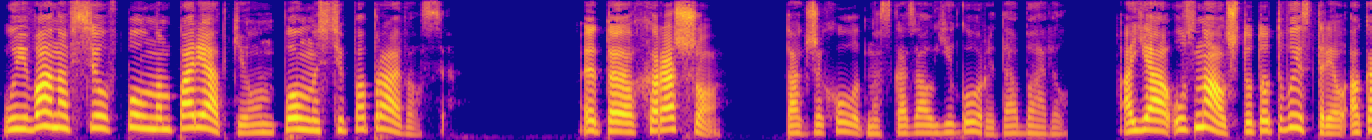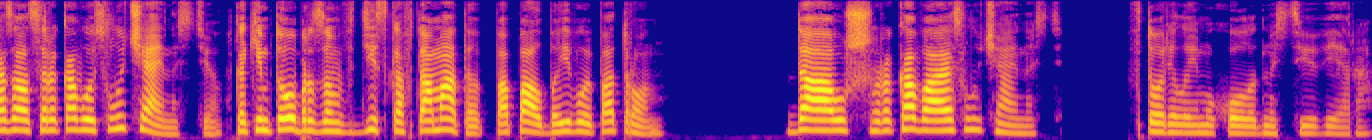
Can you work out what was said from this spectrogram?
У Ивана все в полном порядке, он полностью поправился. Это хорошо, так же холодно сказал Егор и добавил. А я узнал, что тот выстрел оказался роковой случайностью. Каким-то образом в диск автомата попал боевой патрон. Да уж, роковая случайность, вторила ему холодностью Вера.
